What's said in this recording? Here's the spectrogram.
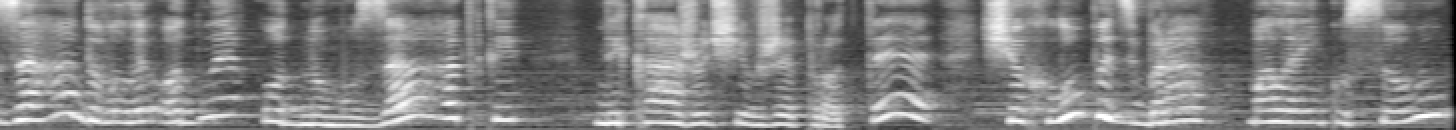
загадували одне одному загадки, не кажучи вже про те, що хлопець брав маленьку сову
